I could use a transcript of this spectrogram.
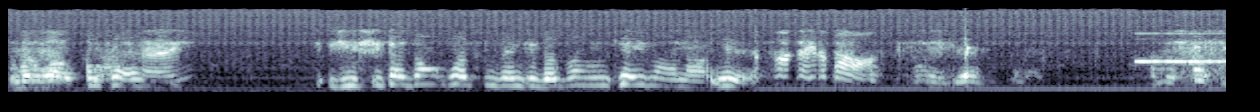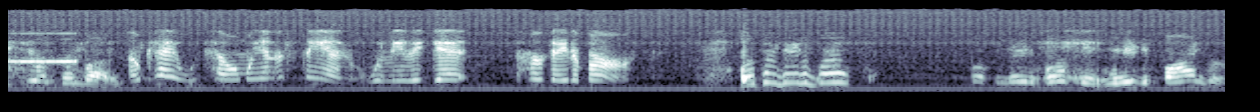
to look Okay. okay? She, she said don't touch anything because they're bringing K9 out here. What's her date of birth? I'm gonna fucking kill somebody. Okay, well, tell him we understand. We need to get her date of birth. What's her date of birth? Fucking date of birth is. We need to find her.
